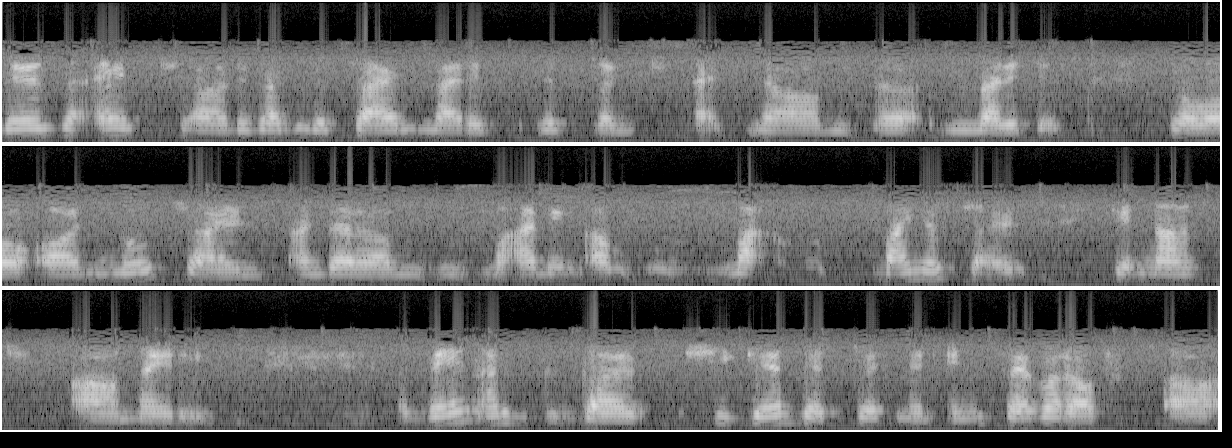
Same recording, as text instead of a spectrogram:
there's an act uh, regarding the child marriage restraint act, um, uh, marriages. So uh, no child under, um, I mean, um, minor child cannot uh, marry. When a girl, she gave that statement in favor of uh,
